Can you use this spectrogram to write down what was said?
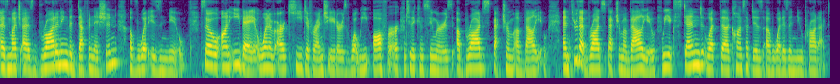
as much as broadening the definition of what is new. So on eBay, one of our key differentiators of what we offer to the consumers a broad spectrum of value. And through that broad spectrum of value, we extend what the concept is of what is a new product.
